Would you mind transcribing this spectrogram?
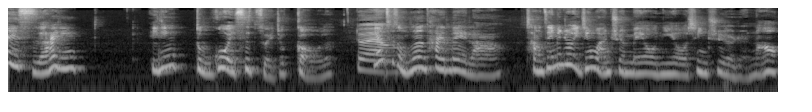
累死了。他已经已经堵过一次嘴就够了。对、啊，因为这种真的太累啦、啊。场子里面就已经完全没有你有兴趣的人，然后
